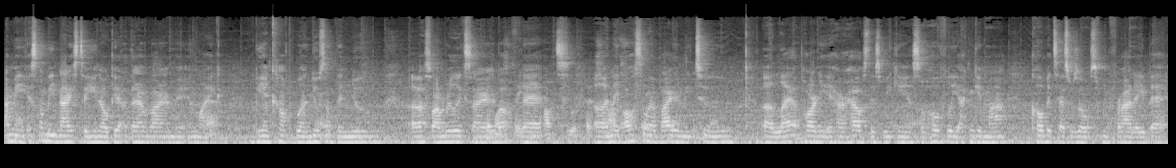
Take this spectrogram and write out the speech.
I mean, it's gonna be nice to, you know, get out that environment and like being comfortable and do something new. Uh, so I'm really excited about that. Uh, and they also invited me to a lab party at her house this weekend. So hopefully I can get my COVID test results from Friday back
